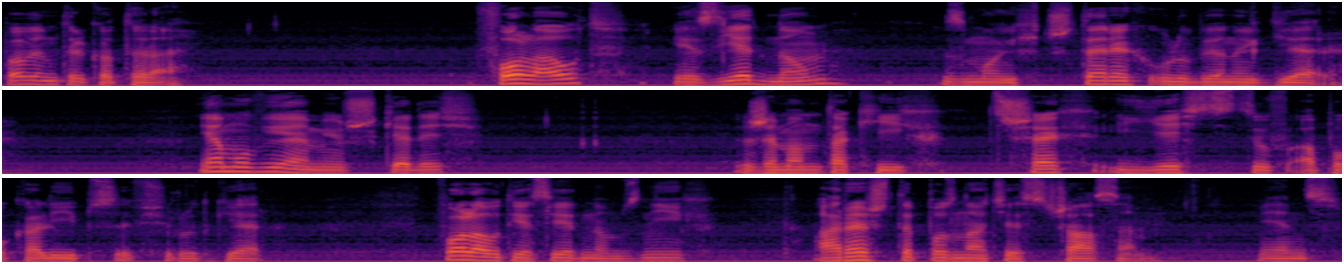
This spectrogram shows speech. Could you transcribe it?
powiem tylko tyle. Fallout jest jedną z moich czterech ulubionych gier. Ja mówiłem już kiedyś, że mam takich trzech jeźdźców apokalipsy wśród gier. Fallout jest jedną z nich, a resztę poznacie z czasem. Więc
